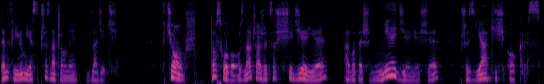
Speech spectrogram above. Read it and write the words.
Ten film jest przeznaczony dla dzieci. Wciąż to słowo oznacza, że coś się dzieje albo też nie dzieje się przez jakiś okres.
